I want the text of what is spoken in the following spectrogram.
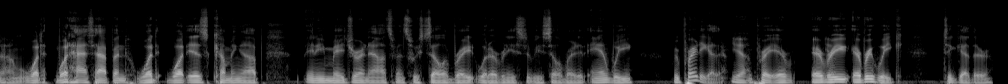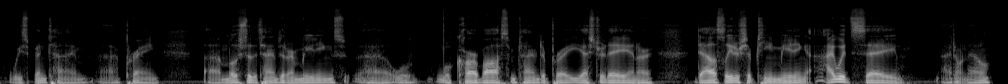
um, what what has happened what what is coming up any major announcements we celebrate whatever needs to be celebrated and we we pray together Yeah. we pray every every, every week together we spend time uh, praying uh, most of the times at our meetings uh, we'll we'll carve off some time to pray yesterday in our Dallas leadership team meeting I would say I don't know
